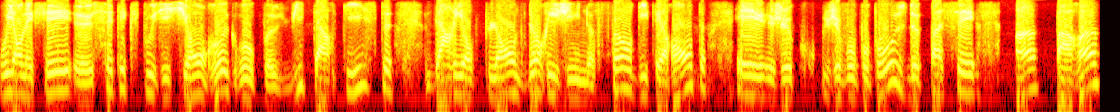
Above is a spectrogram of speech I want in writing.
Oui, en effet, euh, cette exposition regroupe huit artistes d'arrière-plan d'origine fort différentes et je, je vous propose de passer un par un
